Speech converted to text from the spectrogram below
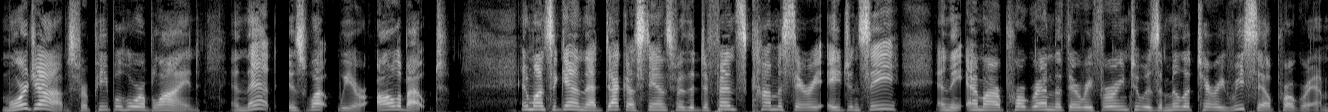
more jobs for people who are blind, and that is what we are all about. And once again, that DECA stands for the Defense Commissary Agency, and the MR program that they're referring to is a military resale program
